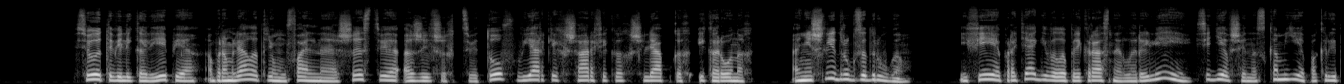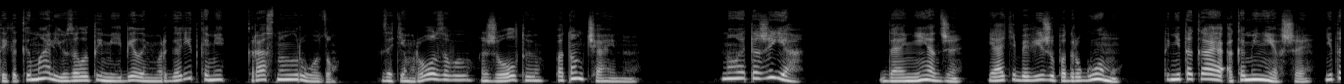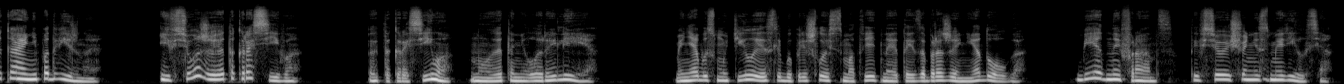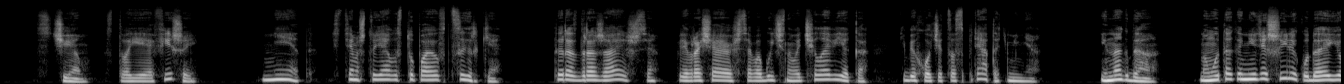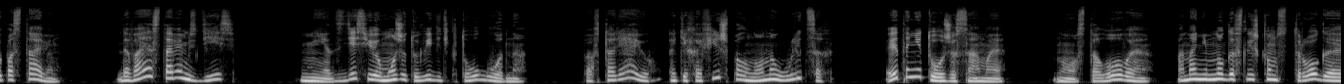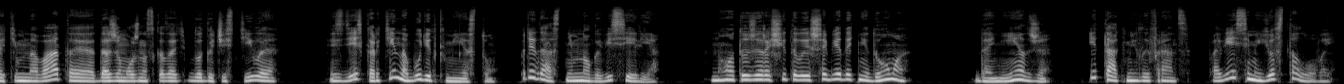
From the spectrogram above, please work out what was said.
Все это великолепие обрамляло триумфальное шествие оживших цветов в ярких шарфиках, шляпках и коронах. Они шли друг за другом. И фея протягивала прекрасной Лорелеи, сидевшей на скамье, покрытой как эмалью золотыми и белыми маргаритками, красную розу. Затем розовую, желтую, потом чайную. «Но это же я!» «Да нет же, я тебя вижу по-другому», ты не такая окаменевшая, не такая неподвижная. И все же это красиво. Это красиво, но это не Лорелея. Меня бы смутило, если бы пришлось смотреть на это изображение долго. Бедный Франц, ты все еще не смирился. С чем? С твоей афишей? Нет, с тем, что я выступаю в цирке. Ты раздражаешься, превращаешься в обычного человека, тебе хочется спрятать меня. Иногда. Но мы так и не решили, куда ее поставим. Давай оставим здесь. Нет, здесь ее может увидеть кто угодно. Повторяю, этих афиш полно на улицах. Это не то же самое. Но столовая, Она немного слишком строгая, темноватая, даже, можно сказать, благочестивая. Здесь картина будет к месту, придаст немного веселья. Но ты же рассчитываешь обедать не дома? Да нет же. Итак, милый Франц, повесим ее в столовой.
